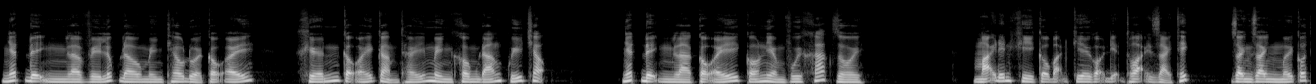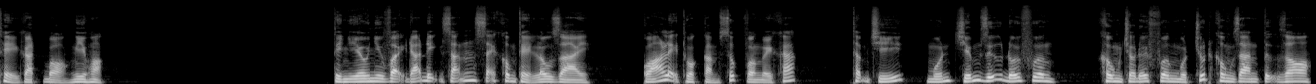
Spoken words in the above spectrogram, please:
Nhất định là vì lúc đầu mình theo đuổi cậu ấy, khiến cậu ấy cảm thấy mình không đáng quý trọng. Nhất định là cậu ấy có niềm vui khác rồi. Mãi đến khi cậu bạn kia gọi điện thoại giải thích, Doanh Doanh mới có thể gạt bỏ nghi hoặc. Tình yêu như vậy đã định sẵn sẽ không thể lâu dài, quá lệ thuộc cảm xúc vào người khác, thậm chí muốn chiếm giữ đối phương, không cho đối phương một chút không gian tự do.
